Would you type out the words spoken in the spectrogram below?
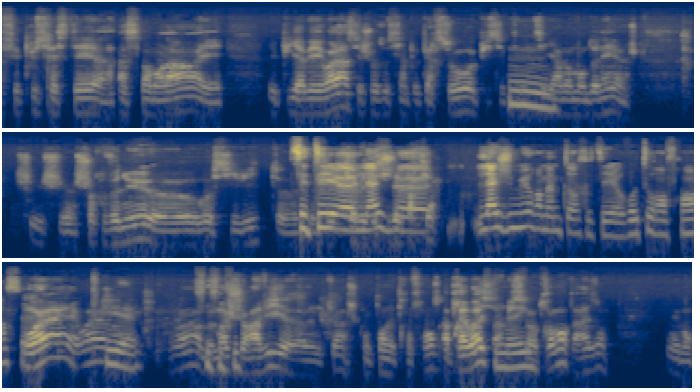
fait plus rester à, à ce moment-là. Et, et puis il y avait voilà, ces choses aussi un peu perso. Et puis il y a un moment donné, euh, je, je- je- je suis revenu euh, aussi vite. euh, C'était, euh, l'âge, euh, mûr en même temps, c'était retour en France. euh, Ouais, ouais. puis, ouais. Mais moi, je suis ravi. euh, je suis content d'être en France. Après, ouais, ça Oui. c'est autrement. T'as raison. Mais bon.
